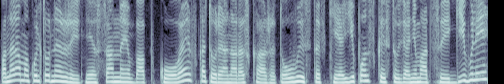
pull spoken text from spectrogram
«Панорама культурной жизни» с Анной Бабковой, в которой она расскажет о выставке японской студии анимации «Гибли»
